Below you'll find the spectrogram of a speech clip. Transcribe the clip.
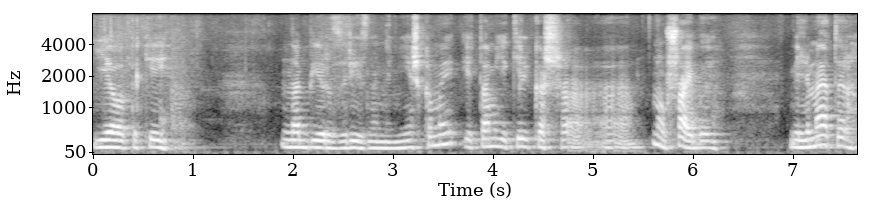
Є отакий набір з різними ніжками, і там є кілька ша, е, ну, шайби міліметр, е,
